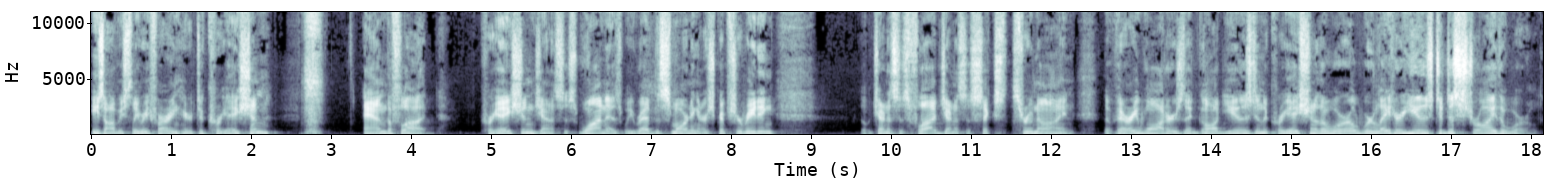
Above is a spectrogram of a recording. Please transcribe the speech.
He's obviously referring here to creation and the flood. Creation, Genesis 1, as we read this morning in our scripture reading, the Genesis flood, Genesis 6 through 9. The very waters that God used in the creation of the world were later used to destroy the world.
